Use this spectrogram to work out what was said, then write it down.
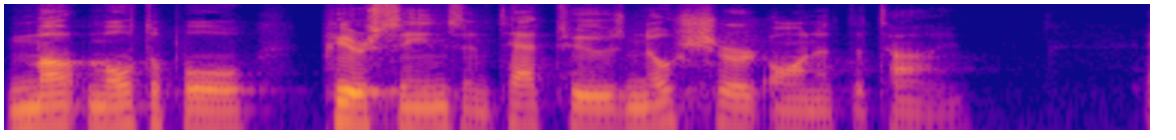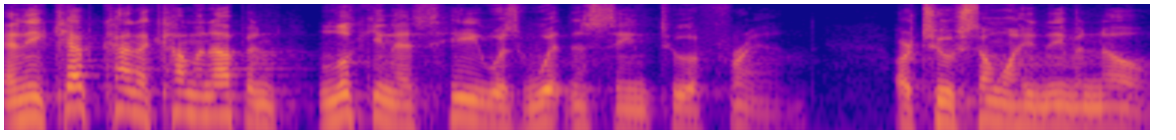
multiple piercings and tattoos, no shirt on at the time. And he kept kind of coming up and looking as he was witnessing to a friend or to someone he didn't even know.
